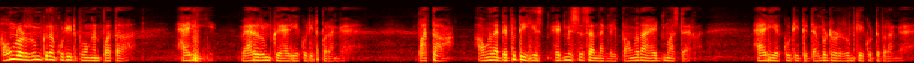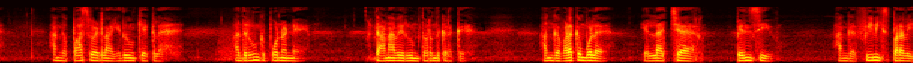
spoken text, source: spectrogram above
அவங்களோட ரூமுக்கு தான் கூட்டிட்டு போங்கன்னு பார்த்தா ஹாரி வேற ரூமுக்கு ஹாரியை கூட்டிட்டு போறாங்க. பார்த்தா அவங்க தான் டெபுட்டி ஹெட் மிஸ்டர்ஸா இருந்தாங்களே இப்ப அவங்க தான் ஹெட் மாஸ்டர் ஹாரிய கூட்டிட்டு டம்பிளோட ரூம்க்கே கூட்டு போறாங்க. அங்க பாஸ்வேர்ட்லாம் எதுவும் கேட்கல அந்த ரூமுக்கு போனோடனே தானாவே ரூம் திறந்து கிடக்கு. அங்க வழக்கம் போல எல்லா சேர் பென்சிவ் அங்க ஃபீனிக்ஸ் பறவை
